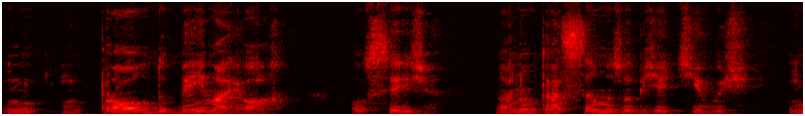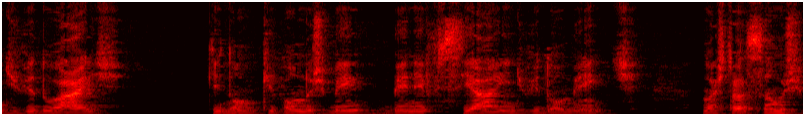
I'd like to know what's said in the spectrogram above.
em, em prol do bem maior. Ou seja, nós não traçamos objetivos individuais que, não, que vão nos bem, beneficiar individualmente. Nós traçamos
